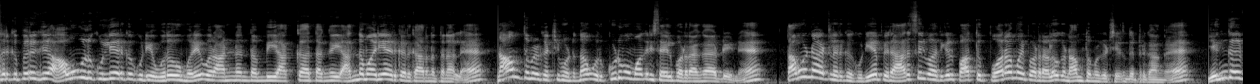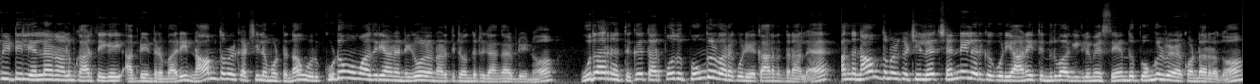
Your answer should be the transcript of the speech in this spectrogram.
அதற்கு பிறகு அவங்களுக்குள்ளே இருக்கக்கூடிய உறவு முறை ஒரு அண்ணன் தம்பி அக்கா தங்கை அந்த மாதிரியா இருக்கிற காரணத்தினால நாம் தமிழ் கட்சி மட்டும்தான் ஒரு குடும்பம் மாதிரி செயல்படுறாங்க அப்படின்னு தமிழ்நாட்டில் இருக்கக்கூடிய பிற அரசியல்வாதிகள் பார்த்து பொறாமைப்படுற அளவுக்கு நாம் தமிழ் கட்சி இருந்துட்டு இருக்காங்க. எங்கள் வீட்டில் எல்லா நாளும் கார்த்திகை அப்படின்ற மாதிரி நாம் தமிழ் கட்சியில் மட்டும்தான் ஒரு குடும்ப மாதிரியான நிகழ்வுகளை நடத்திட்டு வந்துட்டு இருக்காங்க அப்படின்னும் உதாரணத்துக்கு தற்போது பொங்கல் வரக்கூடிய காரணத்தினால அந்த நாம் தமிழ் கட்சியில் சென்னையில் இருக்கக்கூடிய அனைத்து நிர்வாகிகளுமே சேர்ந்து பொங்கல் விழா கொண்டாடுறதும்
